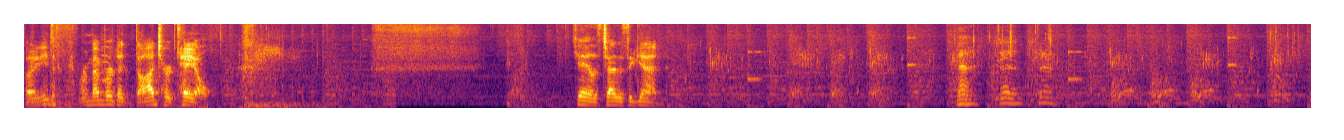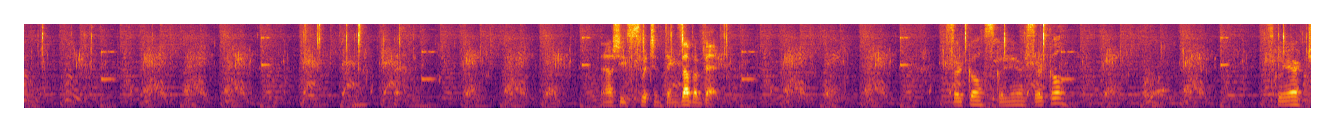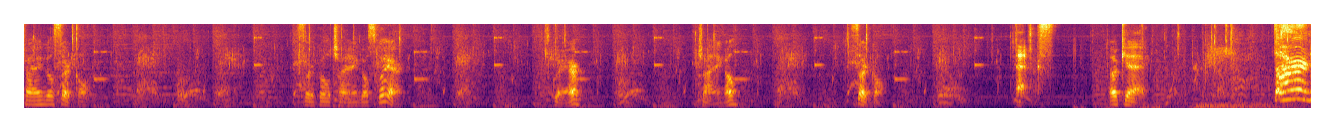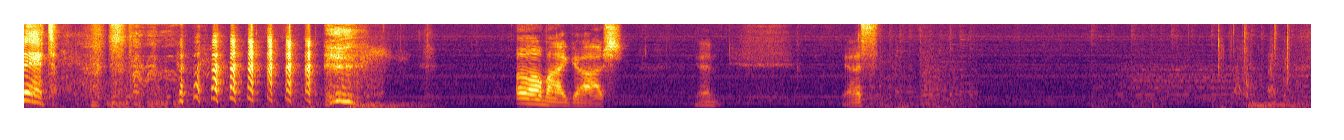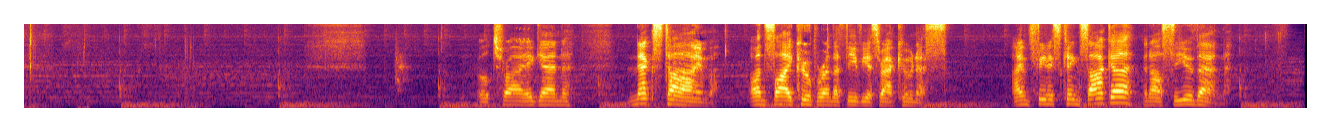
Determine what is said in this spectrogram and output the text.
But I need to remember to dodge her tail. Okay, let's try this again. Dun, dun, dun. Now she's switching things up a bit. Circle, square, circle. Square, triangle, circle. Circle, triangle, square. Square. Triangle. Circle. X. Okay. Darn it! oh my gosh. And yes. We'll try again next time on Sly Cooper and the Thievius Raccoonus. I'm Phoenix King Sokka, and I'll see you then.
